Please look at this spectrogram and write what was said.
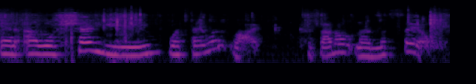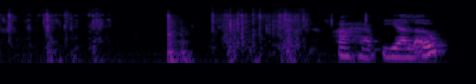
And I will show you what they look like because I don't know myself. I have yellow.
